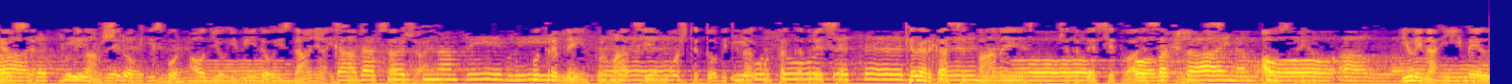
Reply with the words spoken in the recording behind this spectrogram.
Kevser šehadat nudi vam širok izbor audio i video izdanja islamskog sadržaja. Potrebne informacije možete dobiti na kontakt adresi Kellergasse 12 krenemo, 4020 olakšaj nam o Austrija. Ili na e-mail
